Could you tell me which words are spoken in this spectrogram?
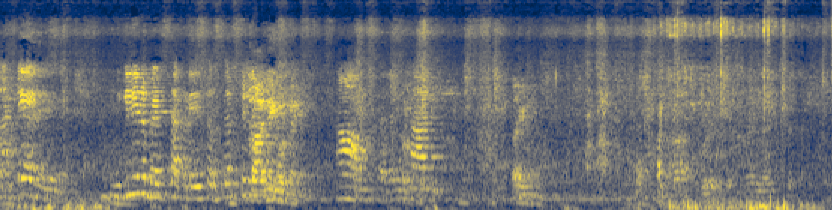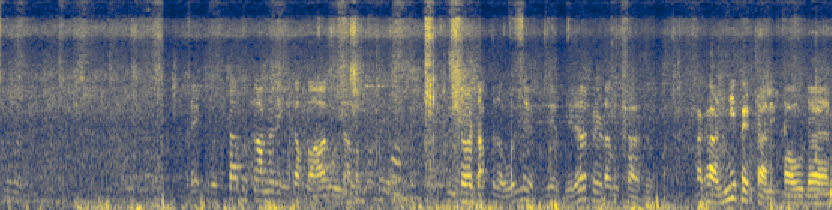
అంటే మిగిలిన బెడ్స్ అక్కడ సార్ పిల్లలు- ఖాళీ. కార్నర్ ఇంకా బాగుండాలి. సో అప్పుడు ఓన్లీ మిర్రర్ పెట్టడం కాదు. అక్కడ అన్ని పెట్టాలి. పౌడర్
